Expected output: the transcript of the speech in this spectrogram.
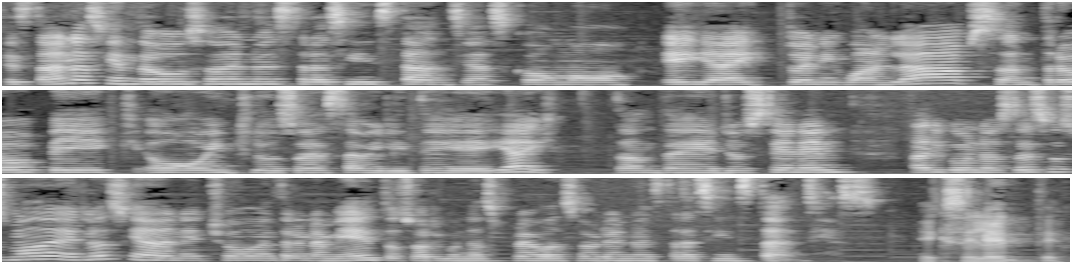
que están haciendo uso de nuestras instancias como AI 21 Labs, Anthropic o incluso Stability AI donde ellos tienen algunos de sus modelos y han hecho entrenamientos o algunas pruebas sobre nuestras instancias. Excelente.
